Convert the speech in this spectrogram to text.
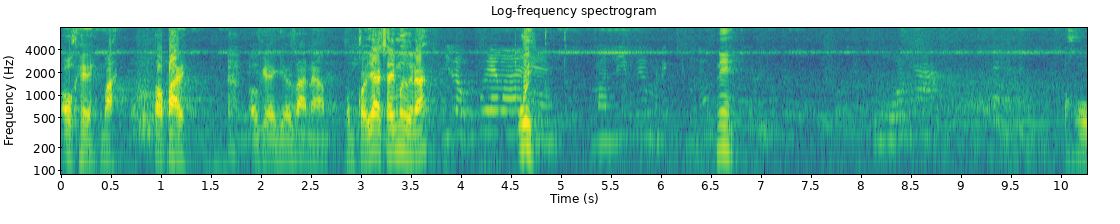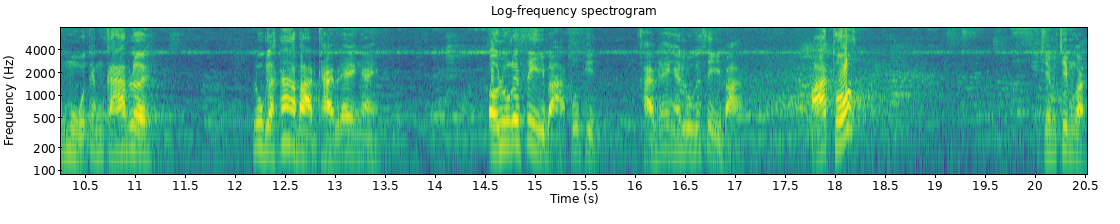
โอเค มา ต่อไป โอเค เกี๊ยวซ่าน้ำผมขออนุญาตใช้มือนะ นี่เราเว้ยมาอุ้ยมันรีบๆมันได้กินแล้วนี่ หมูนะโอ้โห หมูเต็มกราฟเลย ลูกละห้าบาทขายไปได้ยังไง เออ ลูกละสี่บาท พูดผิด ขายไปได้ไงลูกก็สี่บาทปลาทุกชิมชิมก่อน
